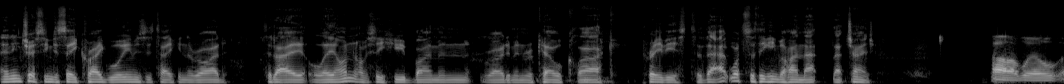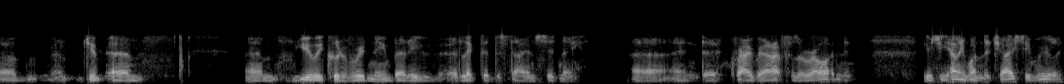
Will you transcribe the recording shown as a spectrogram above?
And interesting to see Craig Williams is taking the ride today, Leon. Obviously, Hugh Bowman rode him and Raquel Clark previous to that. What's the thinking behind that that change? Oh well, um, Jim, um, um, Huey could have ridden him, but he elected to stay in Sydney, uh, and uh, Craig ran up for the right, and he was the only one that chased him really.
